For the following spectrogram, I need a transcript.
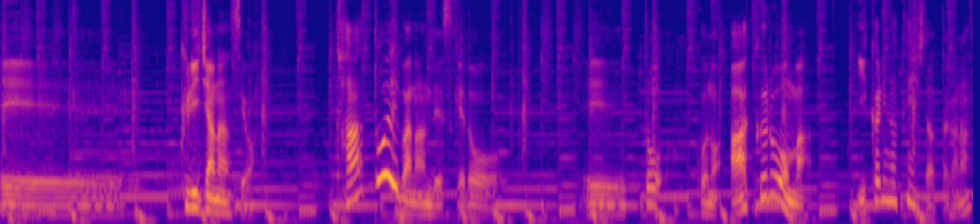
えー、クリーチャーなんですよ。例えばなんですけどえっ、ー、とこのアクローマ。怒りの天使だったかな？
